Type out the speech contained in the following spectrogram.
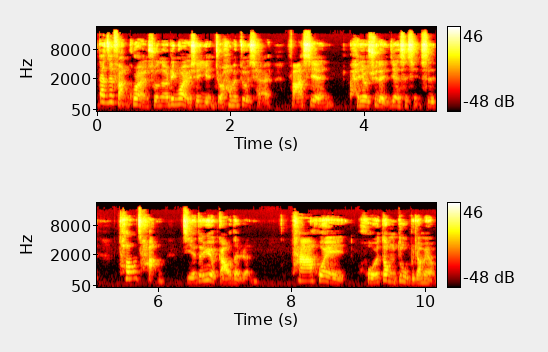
但是反过来说呢，另外有些研究他们做起来发现很有趣的一件事情是，通常结得越高的人，他会活动度比较没有，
